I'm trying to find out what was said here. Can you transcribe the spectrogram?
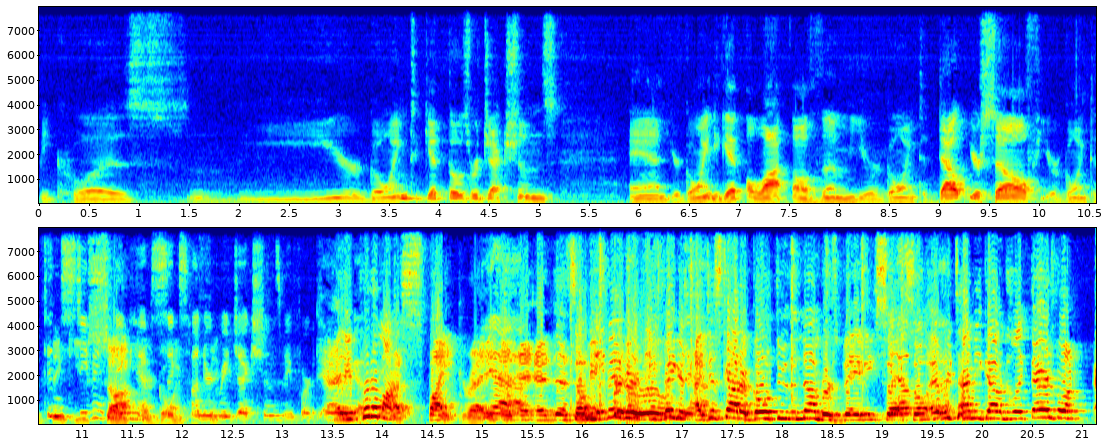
because going to get those rejections and you're going to get a lot of them. You're going to doubt yourself. You're going to Didn't think you suck. King have you're going to 600 think- rejections before yeah, Carrie he put him on a spike, right? Yeah. And, and, and so he He figured, he room, figured, I just got to go through the numbers, baby. So, Yep. so every time he got, it was like, there's one,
